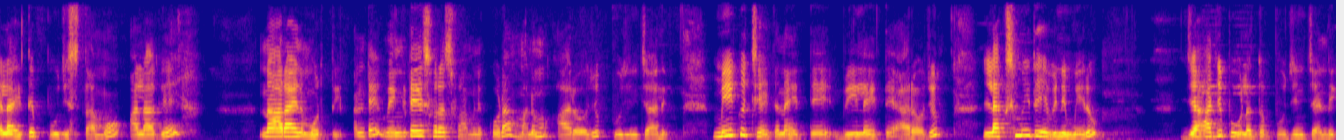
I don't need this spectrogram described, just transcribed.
ఎలా అయితే పూజిస్తామో అలాగే నారాయణమూర్తి అంటే వెంకటేశ్వర స్వామిని కూడా మనం ఆ రోజు పూజించాలి. మీకు చేతన అయితే వీలైతే ఆ రోజు లక్ష్మీదేవిని మీరు జాజి పూలతో పూజించండి.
